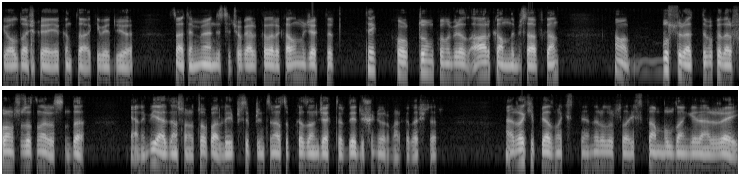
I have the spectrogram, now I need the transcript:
Yoldaş Kaya yakın takip ediyor. Zaten mühendis de çok arkalara kalmayacaktır. Tek korktuğum konu biraz ağır kanlı bir safkan. Ama bu süratte bu kadar formsuz atın arasında yani bir yerden sonra toparlayıp sprintini atıp kazanacaktır diye düşünüyorum arkadaşlar. Yani rakip yazmak isteyenler olursa İstanbul'dan gelen Ray,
